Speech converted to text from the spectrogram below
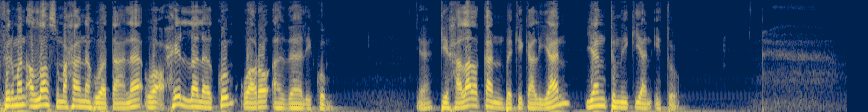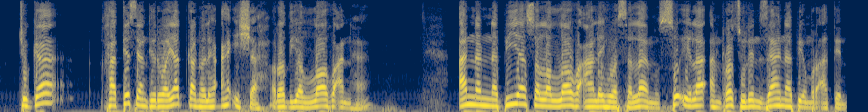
Firman Allah subhanahu wa ta'ala Wa uhillalakum wara'a dhalikum ya, dihalalkan bagi kalian yang demikian itu. Juga hadis yang diriwayatkan oleh Aisyah radhiyallahu anha anna nabiyya sallallahu alaihi wasallam suila an rajulin zana bi umra'atin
